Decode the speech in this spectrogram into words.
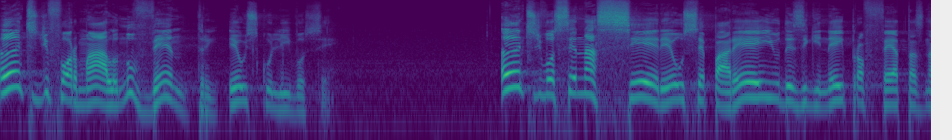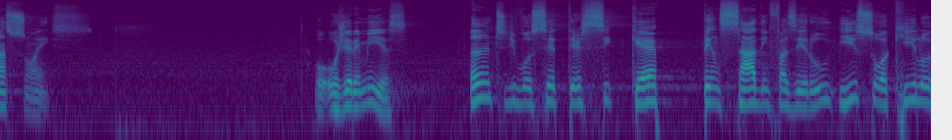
Antes de formá-lo no ventre, eu escolhi você. Antes de você nascer, eu o separei e o designei profeta às nações. Ô, ô Jeremias, antes de você ter sequer pensado em fazer isso ou aquilo,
